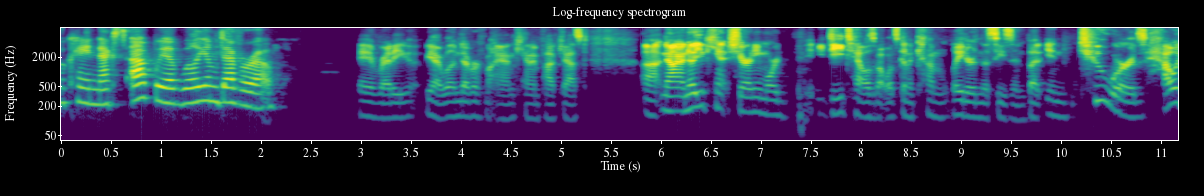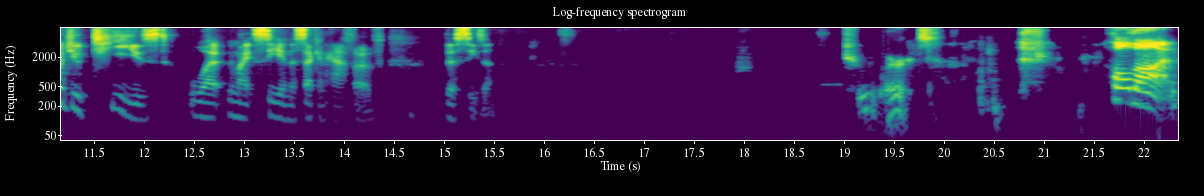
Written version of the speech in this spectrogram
Okay, next up we have William Devereaux. Hey, ready? Yeah, William Dever from Ion Cannon podcast. Uh, now, I know you can't share any more any details about what's going to come later in the season, but in two words, how would you tease what we might see in the second half of this season? Two words. Hold on.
